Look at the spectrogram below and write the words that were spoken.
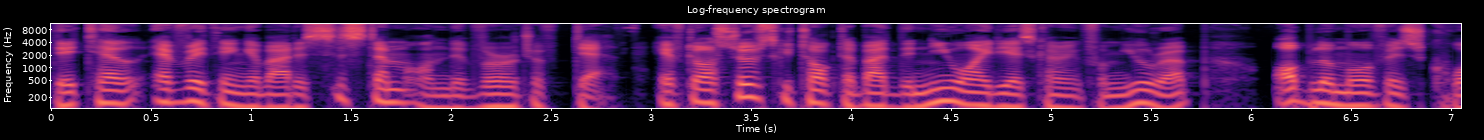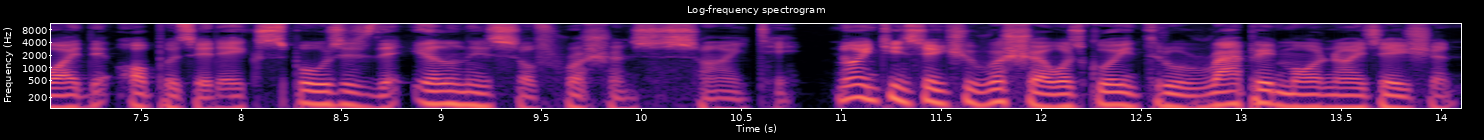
They tell everything about a system on the verge of death. If Dostoevsky talked about the new ideas coming from Europe, Oblomov is quite the opposite. It exposes the illness of Russian society. 19th century Russia was going through rapid modernization.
